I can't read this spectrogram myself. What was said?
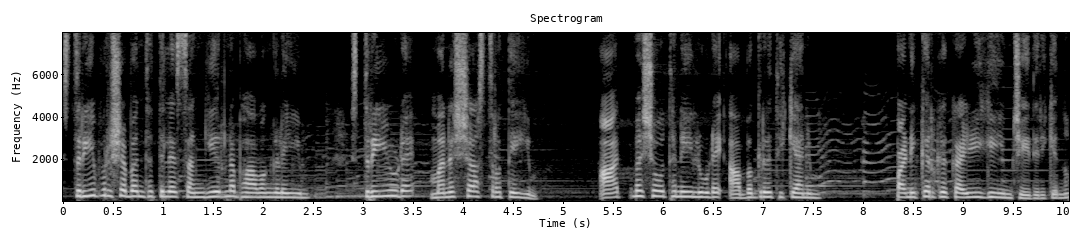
സ്ത്രീ പുരുഷ ബന്ധത്തിലെ സങ്കീർണ ഭാവങ്ങളെയും സ്ത്രീയുടെ മനഃശാസ്ത്രത്തെയും ആത്മശോധനയിലൂടെ അപഗ്രഥിക്കാനും പണിക്കർക്ക് കഴിയുകയും ചെയ്തിരിക്കുന്നു.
